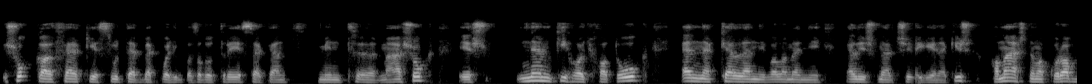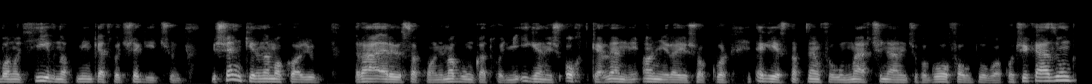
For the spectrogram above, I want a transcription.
sokkal felkészültebbek vagyunk az adott részeken, mint mások, és nem kihagyhatók, ennek kell lenni valamennyi elismertségének is. Ha más nem, akkor abban, hogy hívnak minket, hogy segítsünk. Mi senkire nem akarjuk ráerőszakolni magunkat, hogy mi igenis ott kell lenni annyira, és akkor egész nap nem fogunk más csinálni, csak a golfautóval kocsikázunk,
